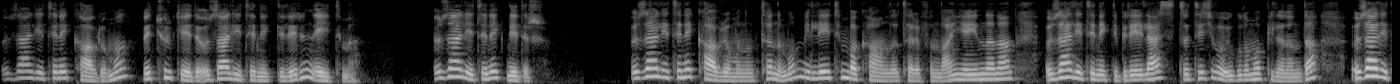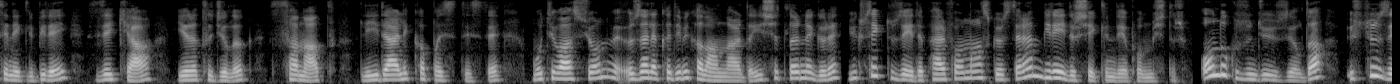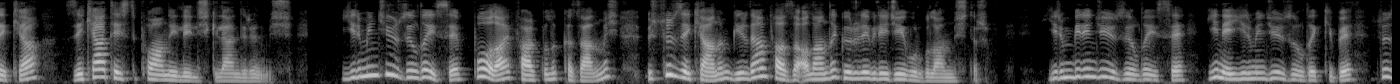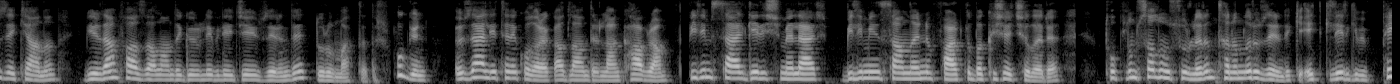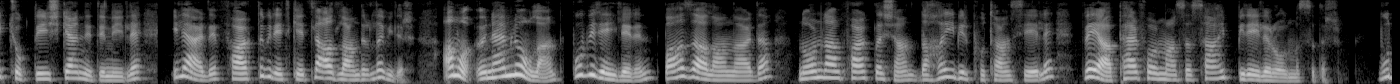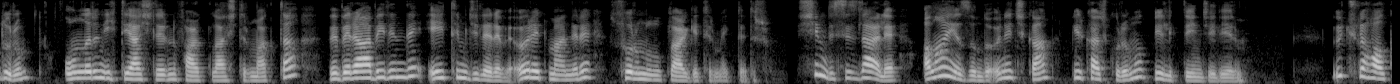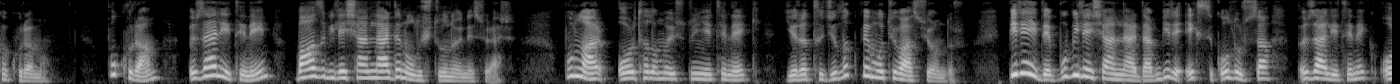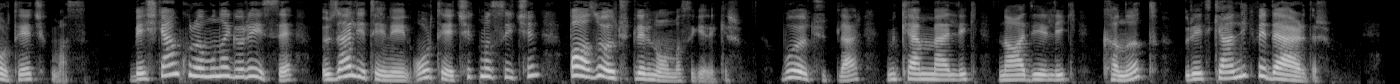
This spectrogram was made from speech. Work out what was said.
Özel yetenek kavramı ve Türkiye'de özel yeteneklilerin eğitimi. Özel yetenek nedir? Özel yetenek kavramının tanımı Milli Eğitim Bakanlığı tarafından yayınlanan Özel Yetenekli Bireyler Strateji ve Uygulama Planı'nda özel yetenekli birey zeka, yaratıcılık, sanat, liderlik kapasitesi, motivasyon ve özel akademik alanlarda yaşıtlarına göre yüksek düzeyde performans gösteren bireydir şeklinde yapılmıştır. 19. yüzyılda üstün zeka, zeka testi puanı ile ilişkilendirilmiş. 20. yüzyılda ise bu olay farklılık kazanmış, üstün zekanın birden fazla alanda görülebileceği vurgulanmıştır. 21. yüzyılda ise yine 20. yüzyıldaki gibi üstün zekanın birden fazla alanda görülebileceği üzerinde durulmaktadır. Bugün özel yetenek olarak adlandırılan kavram, bilimsel gelişmeler, bilim insanlarının farklı bakış açıları, toplumsal unsurların tanımlar üzerindeki etkileri gibi pek çok değişken nedeniyle ileride farklı bir etiketle adlandırılabilir. Ama önemli olan bu bireylerin bazı alanlarda normdan farklılaşan daha iyi bir potansiyele veya performansa sahip bireyler olmasıdır. Bu durum onların ihtiyaçlarını farklılaştırmakta ve beraberinde eğitimcilere ve öğretmenlere sorumluluklar getirmektedir. Şimdi sizlerle alan yazında öne çıkan birkaç kuramı birlikte inceleyelim. Üçlü halka kuramı. Bu kuram özel yeteneğin bazı bileşenlerden oluştuğunu öne sürer. Bunlar ortalama üstün yetenek, yaratıcılık ve motivasyondur. Bireyde bu bileşenlerden biri eksik olursa özel yetenek ortaya çıkmaz. Beşgen kuramına göre ise özel yeteneğin ortaya çıkması için bazı ölçütlerin olması gerekir. Bu ölçütler mükemmellik, nadirlik, kanıt, üretkenlik ve değerdir.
